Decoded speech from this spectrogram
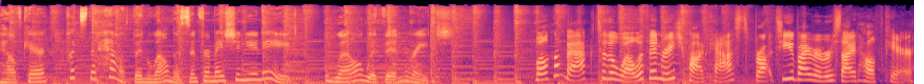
Healthcare puts the health and wellness information you need well within reach. Welcome back to the Well Within Reach podcast brought to you by Riverside Healthcare.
